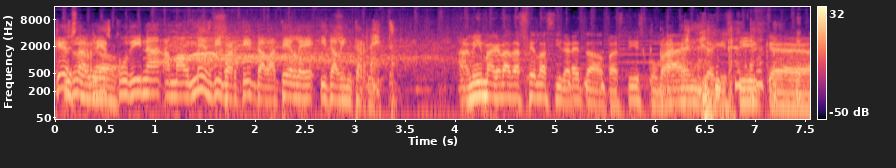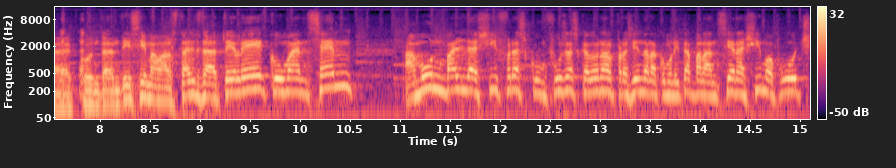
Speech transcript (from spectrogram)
que és Sí, l'Ernest. Codina, amb el més divertit de la tele i de l'internet. A mi m'agrada fer la cirereta del pastís, companys. Aquí estic eh, contentíssim amb els talls de tele. Comencem amb un ball de xifres confuses que dona el president de la Comunitat Valenciana, Ximo Puig,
